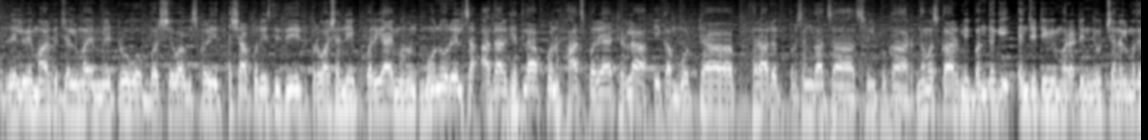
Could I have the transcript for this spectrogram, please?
रेल्वे मार्ग जलमय मेट्रो व बस सेवा विस्कळीत. अशा परिस्थितीत प्रवाशांनी पर्याय म्हणून मोनोरेलचा आधार घेतला पण हाच पर्याय ठरला. एका मोठ्या थरारक प्रसंगाचा शिल्पकार. नमस्कार मी बंद बंदगी N G T V Marathi news चॅनलमध्ये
